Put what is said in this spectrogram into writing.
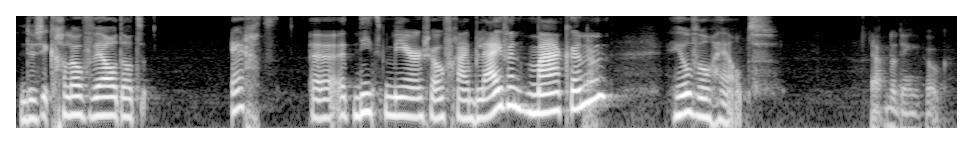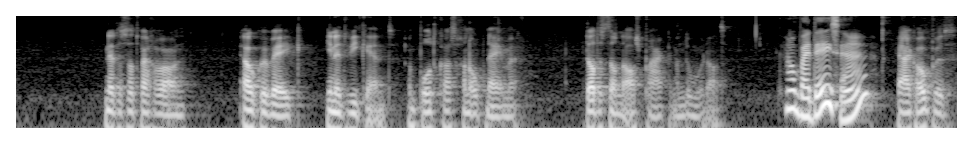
Dus ik geloof wel dat echt eh, het niet meer zo vrijblijvend maken Ja. heel veel helpt. Ja, dat denk ik ook. Net als dat wij gewoon elke week in het weekend een podcast gaan opnemen. Dat is dan de afspraak en dan doen we dat. Oh, bij deze, hè? Ja, ik hoop het.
